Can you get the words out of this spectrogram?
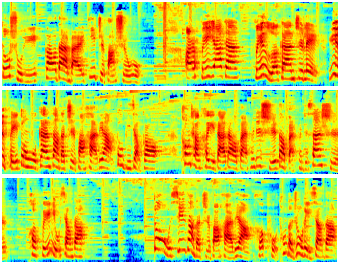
都属于高蛋白低脂肪食物，而肥鸭肝、肥鹅肝之类育肥动物肝脏的脂肪含量都比较高，通常可以达到百分之十到百分之三十，和肥牛相当。动物心脏的脂肪含量和普通的肉类相当。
